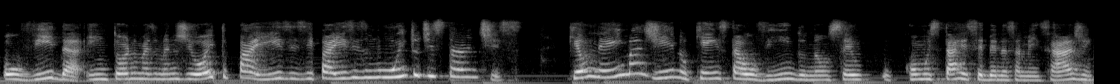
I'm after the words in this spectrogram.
ouvida em torno mais ou menos de oito países e países muito distantes que eu nem imagino quem está ouvindo, não sei o, como está recebendo essa mensagem,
